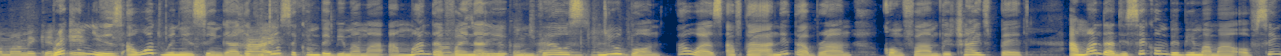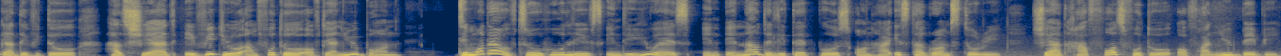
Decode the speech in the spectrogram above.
our mommy can Breaking news Award-winning singer Hi. Davido's second baby mama Amanda finally unveils newborn hours after Anita Brown confirmed the child's birth. Amanda, the second baby mama of singer Davido, has shared a video and photo of their newborn. The mother of two who lives in the US in a now deleted post on her Instagram story shared her first photo of her new baby.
